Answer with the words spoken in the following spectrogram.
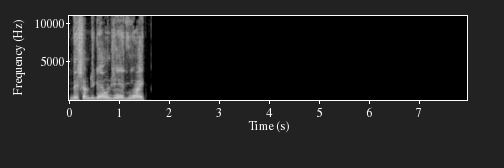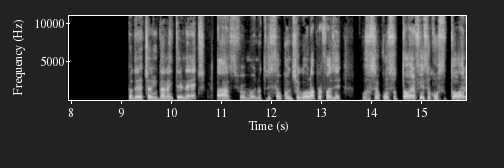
deixando de ganhar um dinheirinho aí poderia te ajudar na internet ah, se formou em nutrição quando chegou lá para fazer o seu consultório, fez seu consultório,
